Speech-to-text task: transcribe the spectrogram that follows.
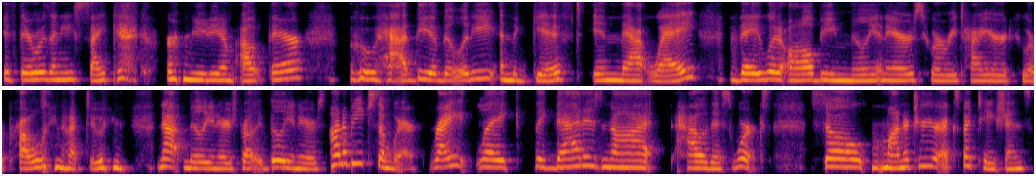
if there was any psychic or medium out there who had the ability and the gift in that way, they would all be millionaires who are retired, who are probably not doing, not millionaires, probably billionaires on a beach somewhere, right? Like, like that is not how this works. So monitor your expectations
